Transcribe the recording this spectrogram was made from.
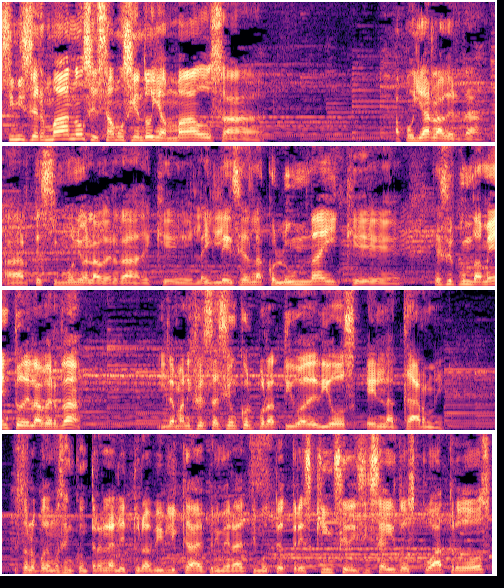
Si mis hermanos estamos siendo llamados a apoyar la verdad, a dar testimonio a la verdad, de que la iglesia es la columna y que es el fundamento de la verdad y la manifestación corporativa de Dios en la carne. Esto lo podemos encontrar en la lectura bíblica de 1 Timoteo 3, 15, 16, 2, 4, 2,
